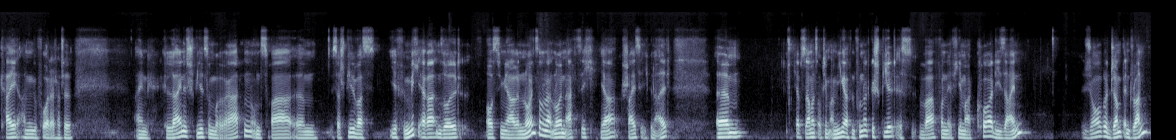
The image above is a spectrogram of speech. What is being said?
Kai angefordert hatte. Ein kleines Spiel zum Raten und zwar ähm, ist das Spiel, was ihr für mich erraten sollt, aus dem Jahre 1989. Ja, scheiße, ich bin alt. Ähm, ich habe es damals auf dem Amiga 500 gespielt. Es war von der Firma Core Design. Genre Jump and Run.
